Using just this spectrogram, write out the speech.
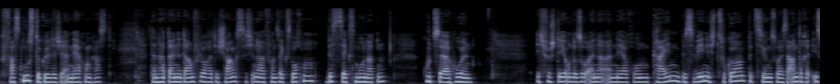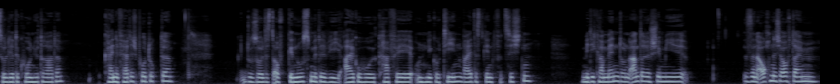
fast mustergültige Ernährung hast, dann hat deine Darmflora die Chance, sich innerhalb von sechs Wochen bis sechs Monaten gut zu erholen. Ich verstehe unter so einer Ernährung kein bis wenig Zucker beziehungsweise andere isolierte Kohlenhydrate, keine Fertigprodukte. Du solltest auf Genussmittel wie Alkohol, Kaffee und Nikotin weitestgehend verzichten. Medikamente und andere Chemie sind auch nicht auf deinem,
